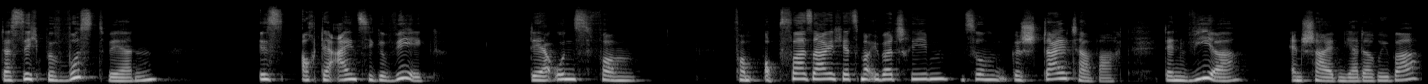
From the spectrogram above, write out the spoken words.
Das sich bewusst werden ist auch der einzige Weg, der uns vom, vom Opfer, sage ich jetzt mal übertrieben, zum Gestalter macht. Denn wir entscheiden ja darüber,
